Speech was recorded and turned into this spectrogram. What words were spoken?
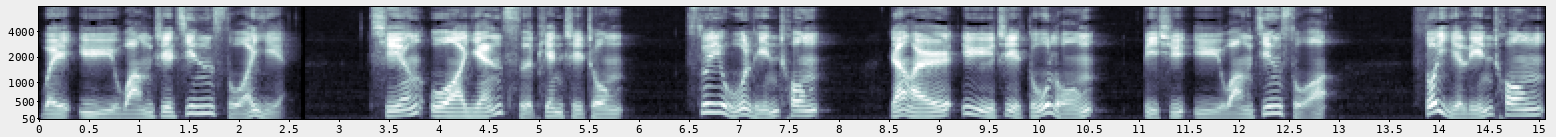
为禹王之金锁也？请我言此篇之中，虽无林冲，然而欲制毒龙。必须禹王金锁，所以林冲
